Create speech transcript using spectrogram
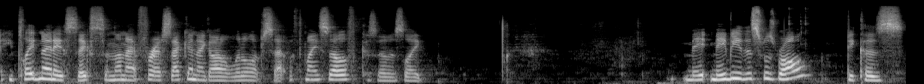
he played knight a6, and then I, for a second I got a little upset with myself because I was like, may maybe this was wrong because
